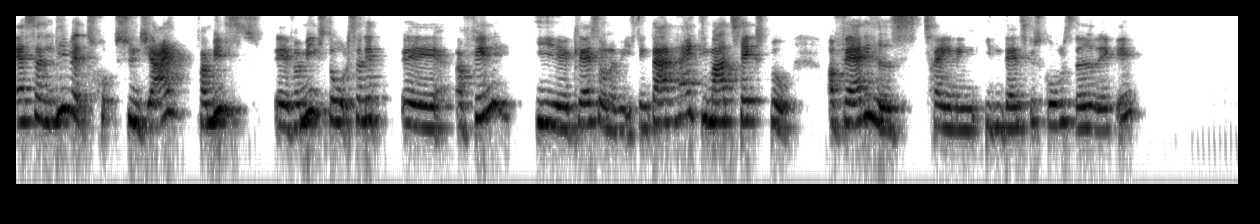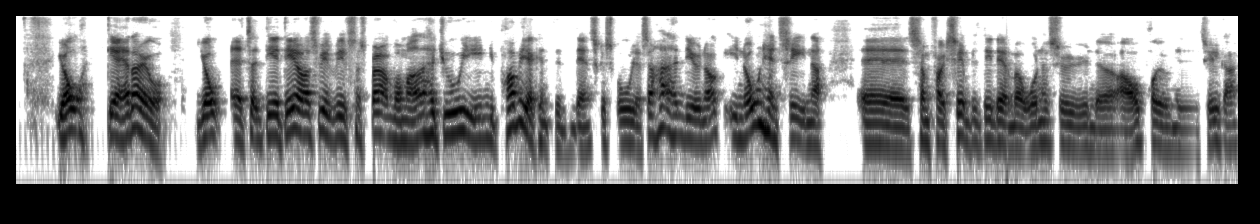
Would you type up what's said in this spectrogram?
altså alligevel, synes jeg, fra, mit, øh, fra min stol, så lidt øh, at finde i øh, klasseundervisning. Der er rigtig meget tekst på, og færdighedstræning i den danske skole stadigvæk, ikke? Jo, det er der jo. Jo, altså det er det også, hvis man spørger, hvor meget har Dewey egentlig påvirket den danske skole, så har han det jo nok i nogle henseender, øh, som for eksempel det der med undersøgende og afprøvende tilgang,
